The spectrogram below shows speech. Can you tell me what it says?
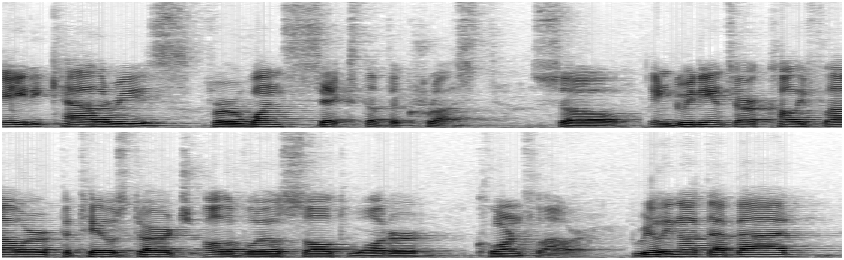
80 calories for one sixth of the crust. So ingredients are cauliflower, potato starch, olive oil, salt, water, corn flour. Really not that bad.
